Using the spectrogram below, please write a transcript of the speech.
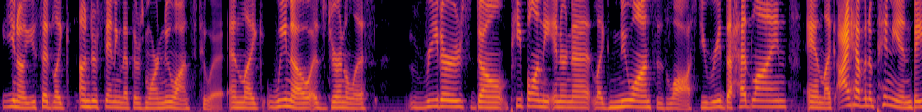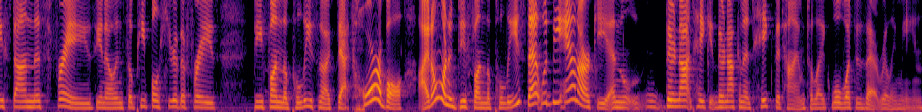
you know, you said like understanding that there's more nuance to it. And like we know as journalists, readers don't people on the internet like nuance is lost you read the headline and like i have an opinion based on this phrase you know and so people hear the phrase defund the police. And like, that's horrible. I don't want to defund the police. That would be anarchy. And they're not taking, they're not going to take the time to like, well, what does that really mean?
